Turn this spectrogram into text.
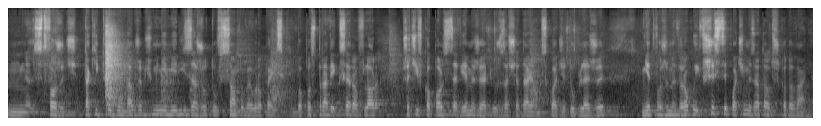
mm, stworzyć taki trybunał, żebyśmy nie mieli zarzutów sądów europejskich, bo po sprawie Xeroflor przeciwko Polsce wiemy, że jak już zasiadają w składzie dublerzy, nie tworzymy wyroku i wszyscy płacimy za te odszkodowania,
